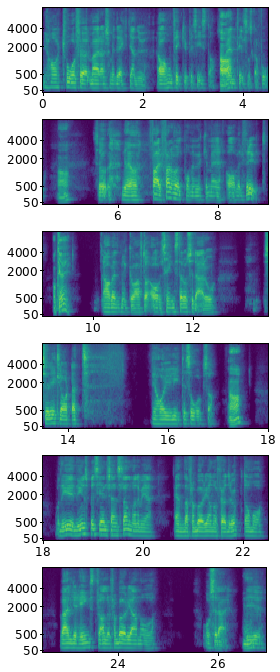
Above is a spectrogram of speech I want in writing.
vi har två fölmärar som är dräktiga nu. Ja, hon fick ju precis då. Så Ja. en till som ska få. Ja, Så vi har, farfar har hållit på med mycket med avel förut. okej. Jag har väldigt mycket och haft avelshingstar och sådär. Och, så det är klart att vi har ju lite så också. Ja, Och det är, det är en speciell känsla när man är med ända från början och föder upp dem och väljer hingst från allra från början och, och sådär. Det, är,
